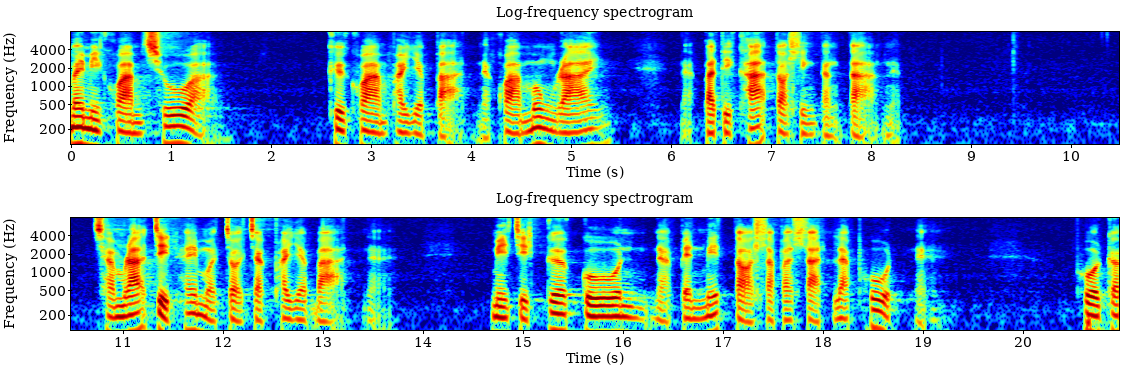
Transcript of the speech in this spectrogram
ไม่มีความชั่ว คือความพยาบาทนะความมุ่งร้ายนะปฏิฆะต่อสิ่งต่างๆเนี่ยชำระจิตให้หมดจดจากพยาบาทนะ มีจิตเกื้อกูลนะเป็นมิตรต่อสรรพสัตว์และพูดนะพูดก็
